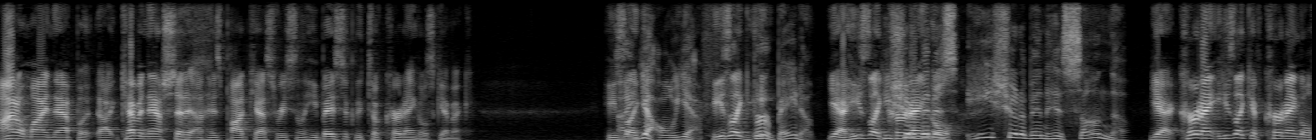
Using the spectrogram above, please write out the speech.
I don't mind that, but uh, Kevin Nash said it on his podcast recently. He basically took Kurt Angle's gimmick. He's Uh, like, yeah, oh yeah. he's like- he- verbatim. yeah, he's like He Kurt should have been Angle. his. He should have been his son though. Yeah, Kurt. Ang- He's like if Kurt Angle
